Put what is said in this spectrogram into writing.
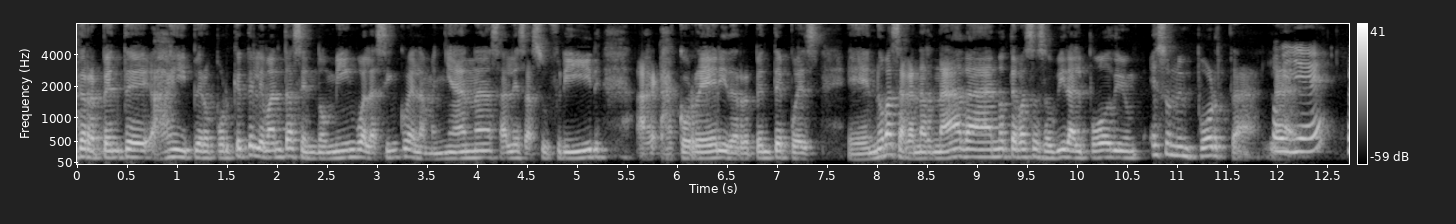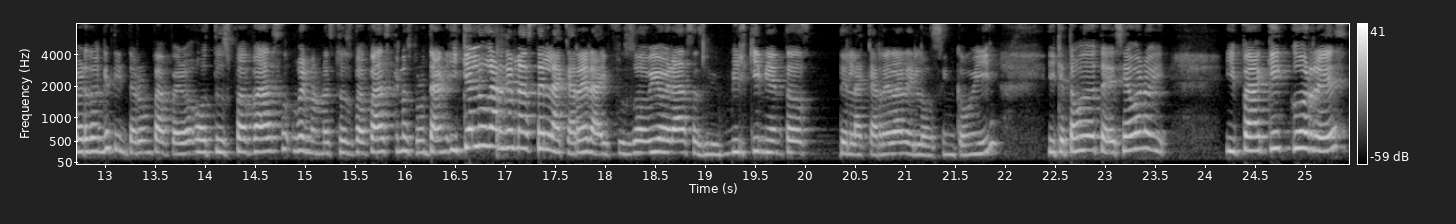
de repente, ay, pero ¿por qué te levantas en domingo a las 5 de la mañana, sales a sufrir, a, correr y de repente pues eh, no vas a ganar nada, no te vas a subir al podio? Eso no importa. Oye, perdón que te interrumpa, pero o tus papás, bueno, nuestros papás que nos preguntaron, ¿y qué lugar ganaste en la carrera? Y pues obvio eras 1500 de la carrera de los 5000 y que todo el mundo te decía, bueno, ¿y, ¿y para qué corres?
